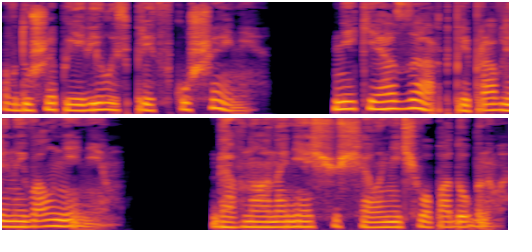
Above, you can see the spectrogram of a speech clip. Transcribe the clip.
в душе появилось предвкушение, некий азарт, приправленный волнением. Давно она не ощущала ничего подобного.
